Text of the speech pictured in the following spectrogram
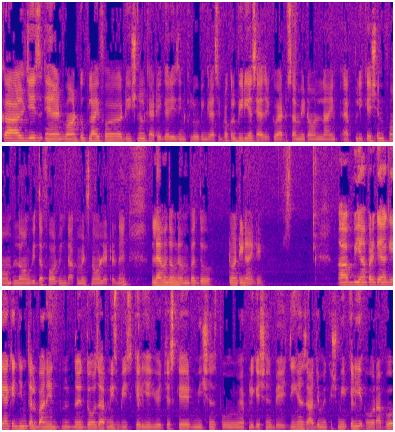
colleges and want to apply for additional categories including reciprocal BDS as required to submit online application form along with the following documents no later than 11th of November 2019 اب یہاں پر کیا گیا کہ جن طلبہ نے دو ہزار انیس بیس کے لیے یو ایچ ایس کے ایڈمیشنز اپلیکیشن بھیج دی ہیں آزاد جموں کشمیر کے لیے اور اب وہ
